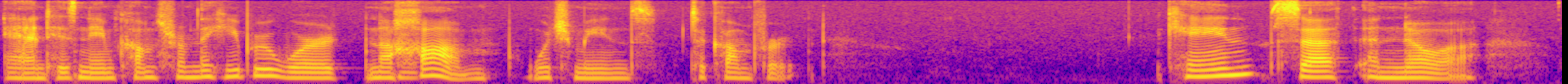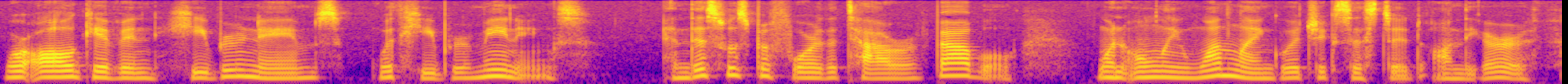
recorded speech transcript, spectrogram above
and his name comes from the Hebrew word Nacham, which means to comfort. Cain, Seth, and Noah were all given Hebrew names with Hebrew meanings, and this was before the Tower of Babel, when only one language existed on the earth.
